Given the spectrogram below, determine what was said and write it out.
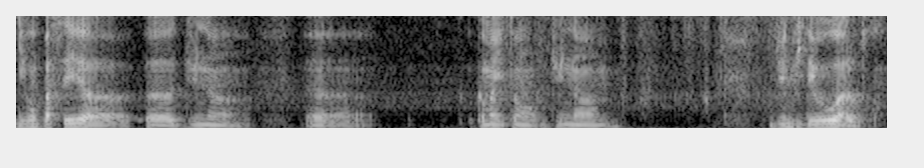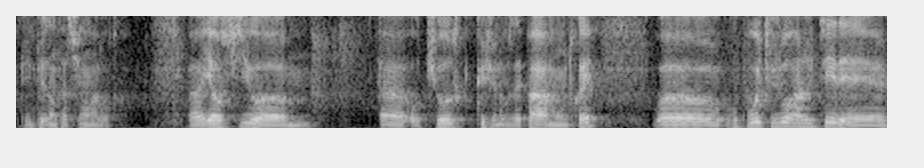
ils vont passer d'une... comment ils D'une d'une vidéo à l'autre, d'une présentation à l'autre. Euh, il y a aussi euh, euh, autre chose que je ne vous ai pas montré. vous pouvez toujours rajouter des,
